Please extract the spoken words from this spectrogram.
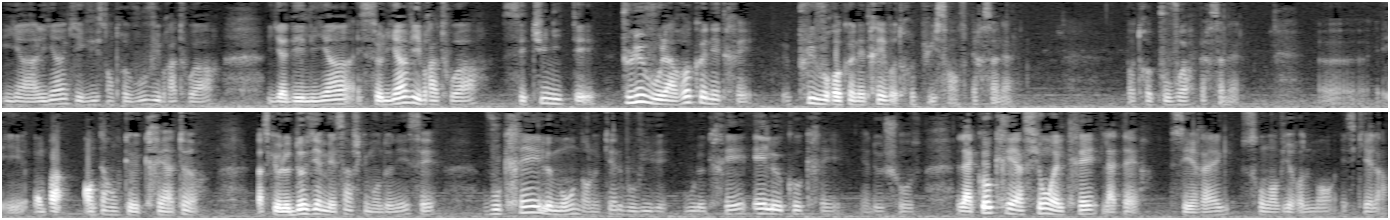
il y a un lien qui existe entre vous, vibratoire. Il y a des liens. Et ce lien vibratoire, cette unité, plus vous la reconnaîtrez, plus vous reconnaîtrez votre puissance personnelle, votre pouvoir personnel. Euh, et on en tant que créateur. Parce que le deuxième message qu'ils m'ont donné, c'est vous créez le monde dans lequel vous vivez. Vous le créez et le co-créez. Il y a deux choses. La co-création, elle crée la Terre, ses règles, son environnement et ce qui est là.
